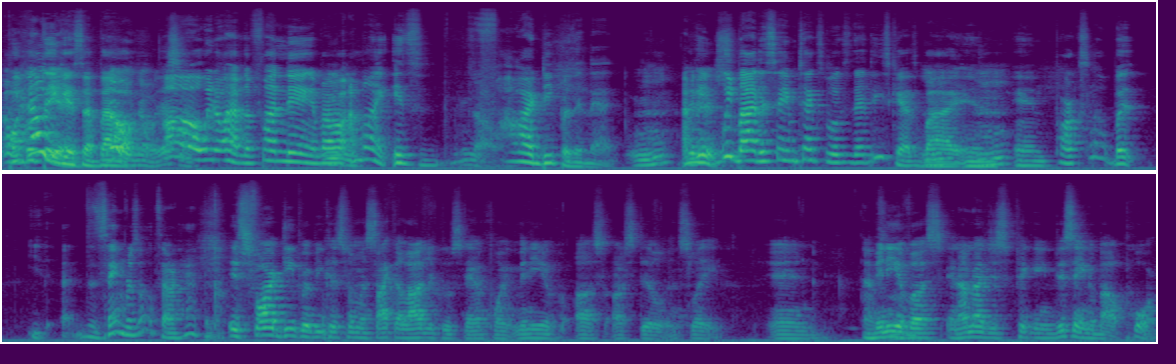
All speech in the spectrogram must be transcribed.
Oh, People think yeah. it's about No, no, oh we don't have the funding and. Mhm. I'm like it's no far deeper than that. mm-hmm. I mean, we buy the same textbooks that these cats buy Mhm, in mhm. in Park Slope, but the same results aren't happening. it's far deeper because from a psychological standpoint many of us are still enslaved. And many of us and i'm not just picking this ain't about poor.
